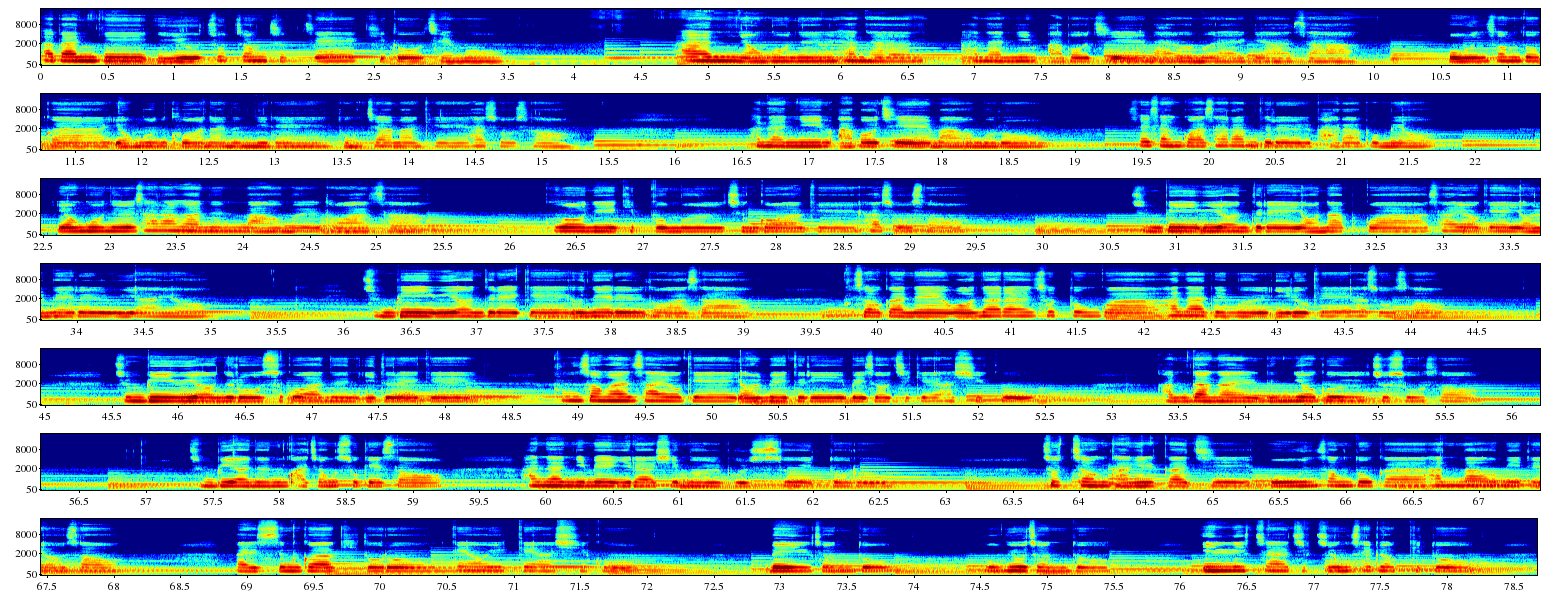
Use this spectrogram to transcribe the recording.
하반기 이후 초청 축제 기도 제목 한 영혼을 향한 하나님 아버지의 마음을 알게 하사 온 성도가 영혼 구원하는 일에 동참하게 하소서. 하나님 아버지의 마음으로 세상과 사람들을 바라보며 영혼을 사랑하는 마음을 더하사 구원의 기쁨을 증거하게 하소서. 준비위원들의 연합과 사역의 열매를 위하여 준비위원들에게 은혜를 더하사 부서 간의 원활한 소통과 하나됨을 이루게 하소서. 준비위원으로 수고하는 이들에게 풍성한 사역의 열매들이 맺어지게 하시고 감당할 능력을 주소서. 준비하는 과정 속에서 하나님의 일하심을 볼 수 있도록 초청 당일까지 온 성도가 한 마음이 되어서 말씀과 기도로 깨어있게 하시고 매일 전도, 목요 전도, 1, 2차 집중 새벽 기도,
